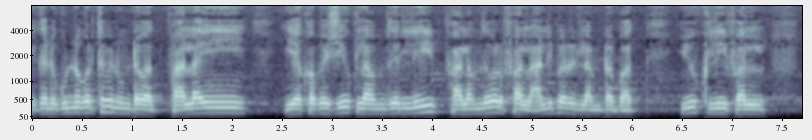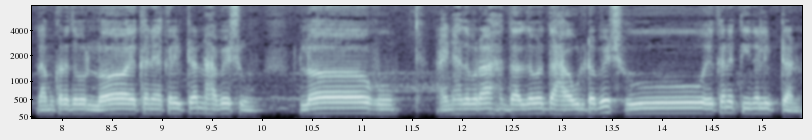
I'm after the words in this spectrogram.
এখানে গুণ্য করতে হবে, নুনটা বাদ। ফালাই, ইয়া খপে ইউক, লাম লি, ফালাম জবর, ফাল আলিফার লামটা বাদ। ইউক, লি, ফাল, লাম করা জবর, ল, এখানে এক একালিপ টান হবে, সু। ল, হু। আইন হাজাবর, আহ, দাল জবর দা হা উল্টা বেশ, হু, এখানে তিন আলিপ টান।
